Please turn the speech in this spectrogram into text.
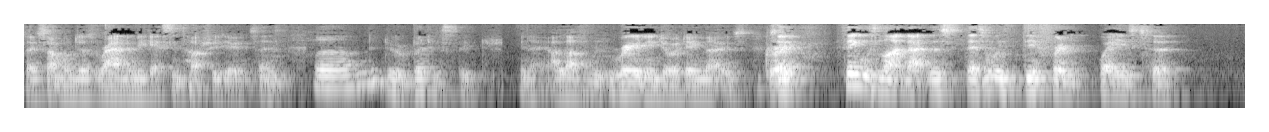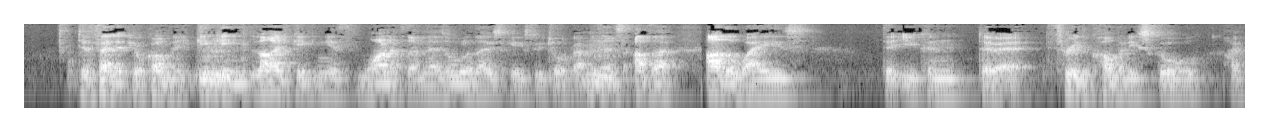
So someone just randomly gets in touch with you and says, "Well, I'm going to do a wedding speech." You know, I love, Mm. really enjoy doing those. Great. So things like that. There's there's always different ways to develop your comedy. Gigging, live gigging is one of them. There's all of those gigs we talked about, but Mm. there's other other ways that you can do it through the comedy school. I've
